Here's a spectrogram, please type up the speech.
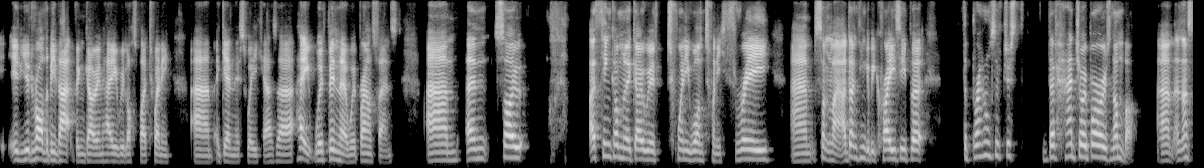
It, you'd rather be that than going, hey, we lost by 20 um, again this week, as, uh, hey, we've been there, we're Browns fans. Um, and so I think I'm going to go with 21 23, um, something like that. I don't think it'd be crazy, but the Browns have just, they've had Joe Burrow's number. Um, and that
